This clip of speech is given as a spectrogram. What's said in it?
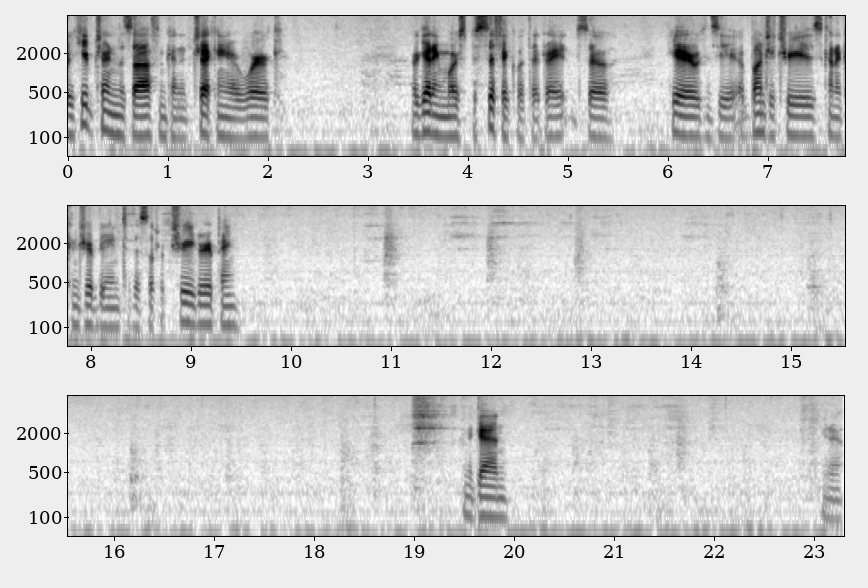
So we keep turning this off and kind of checking our work. We're getting more specific with it, right? So here we can see a bunch of trees kind of contributing to this little tree grouping. And again, you know,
